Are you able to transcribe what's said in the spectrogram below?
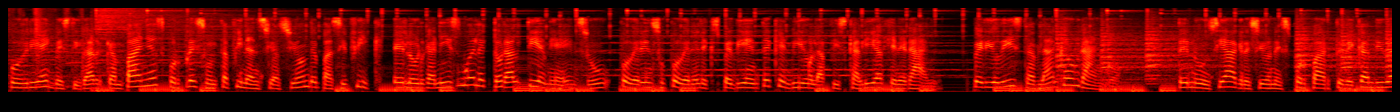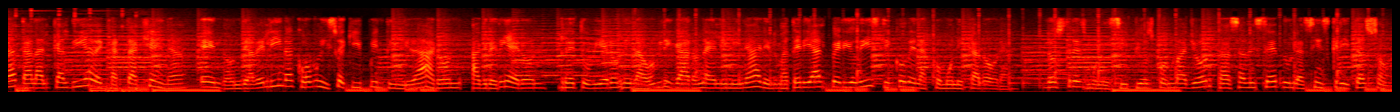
podría investigar campañas por presunta financiación de Pacific. El organismo electoral tiene en su poder en su poder el expediente que envió la Fiscalía General. Periodista Blanca Urango denuncia agresiones por parte de candidata a la alcaldía de Cartagena, en donde Adelina Cobo y su equipo intimidaron, agredieron, retuvieron y la obligaron a eliminar el material periodístico de la comunicadora. Los tres municipios con mayor tasa de cédulas inscritas son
